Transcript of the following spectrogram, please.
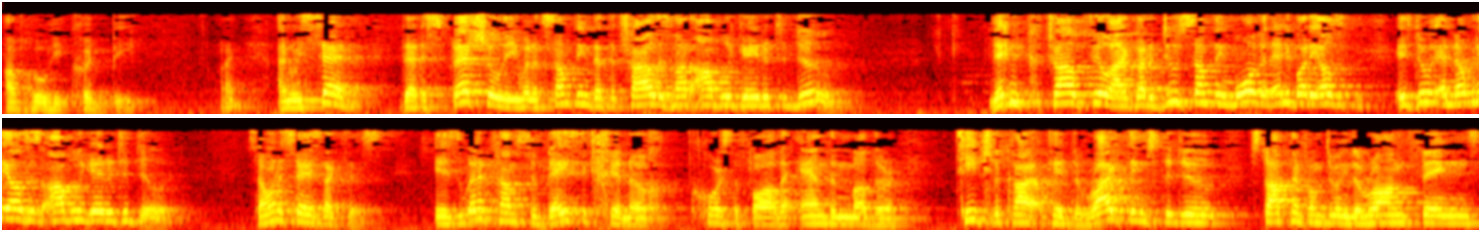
of who he could be. Right? And we said that especially when it's something that the child is not obligated to do. Making the child feel like I've got to do something more than anybody else is doing, and nobody else is obligated to do it. So I want to say it's like this, is when it comes to basic chinuch, of course the father and the mother teach the kid the right things to do, stop them from doing the wrong things,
